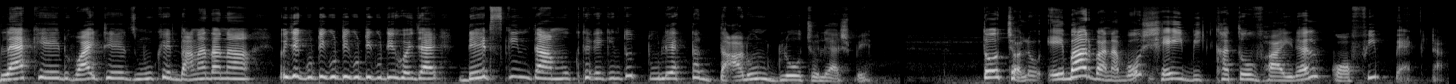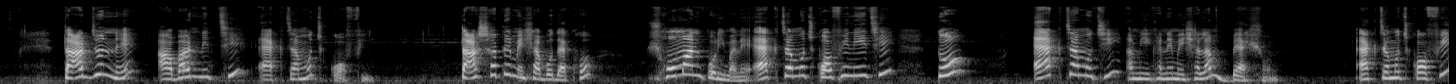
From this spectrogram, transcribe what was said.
ব্ল্যাক হেড হোয়াইট হেডস মুখের দানা দানা, ওই যে গুটি গুটি গুটি গুটি হয়ে যায় ডেড স্কিনটা মুখ থেকে কিন্তু তুলে একটা দারুণ গ্লো চলে আসবে। তো চলো এবার বানাবো সেই বিখ্যাত ভাইরাল কফি প্যাকটা। তার জন্যে আবার নিচ্ছি এক চামচ কফি। তার সাথে মেশাবো দেখো, সমান পরিমাণে এক চামচ কফি নিয়েছি। তো এক চামচই আমি এখানে মেশালাম বেসন। এক চামচ কফি,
